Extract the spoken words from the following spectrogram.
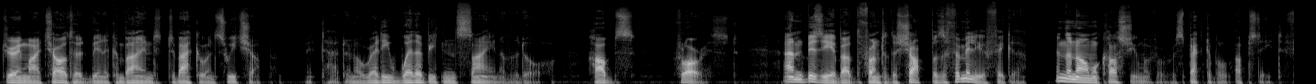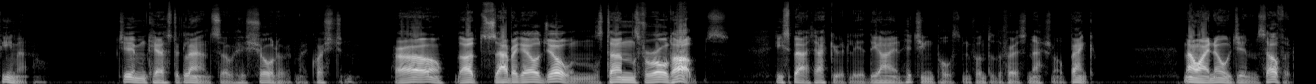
during my childhood, been a combined tobacco and sweet shop. It had an already weather-beaten sign over the door, Hobbs, florist, and busy about the front of the shop was a familiar figure, in the normal costume of a respectable upstate female. Jim cast a glance over his shoulder at my question. Oh, that's Abigail Jones, tons for old Hobbs. He spat accurately at the iron hitching post in front of the First National Bank. Now I know Jim Selford.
